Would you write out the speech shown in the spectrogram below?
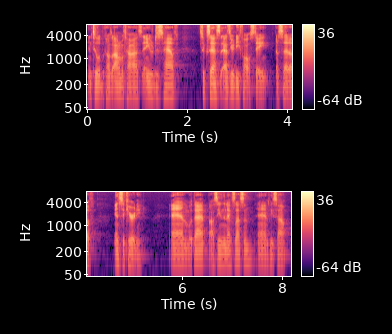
until it becomes automatized, and you'll just have success as your default state instead of insecurity. And with that, I'll see you in the next lesson, and peace out.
